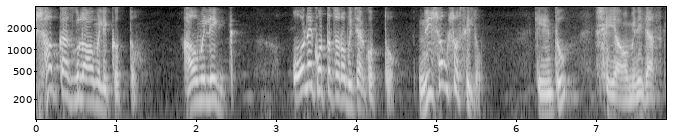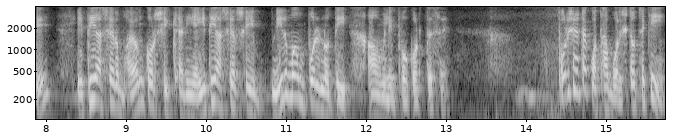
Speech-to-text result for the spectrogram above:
সব কাজগুলো আওয়ামী লীগ করতো। আওয়ামী লীগ অনেক অত্যাচার বিচার করত। নৃশংস ছিল। কিন্তু সেই আওয়ামী লীগ আজকে ইতিহাসের ভয়ঙ্কর শিক্ষা নিয়ে, ইতিহাসের সেই নির্মম পরিণতি আওয়ামী লীগ ভোগ করতেছে। পরিশেষ একটা কথা বলি, সেটা হচ্ছে কি?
